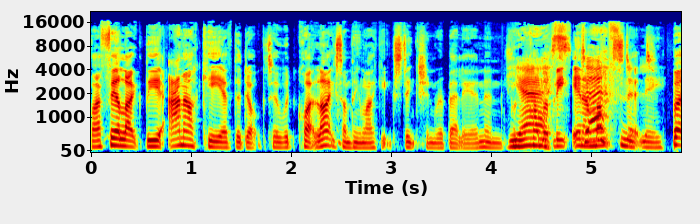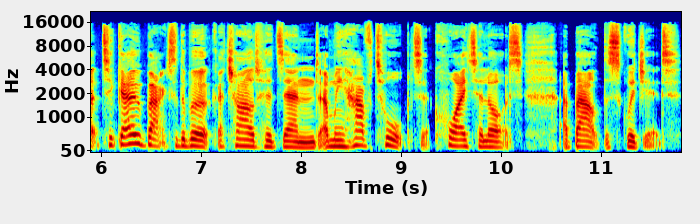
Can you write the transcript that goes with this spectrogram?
I feel like the anarchy of the Doctor would quite like something like Extinction Rebellion and yes, probably in definitely. amongst it. But to go back to the book A Childhood's End, and we have talked quite a lot about the Squidget,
